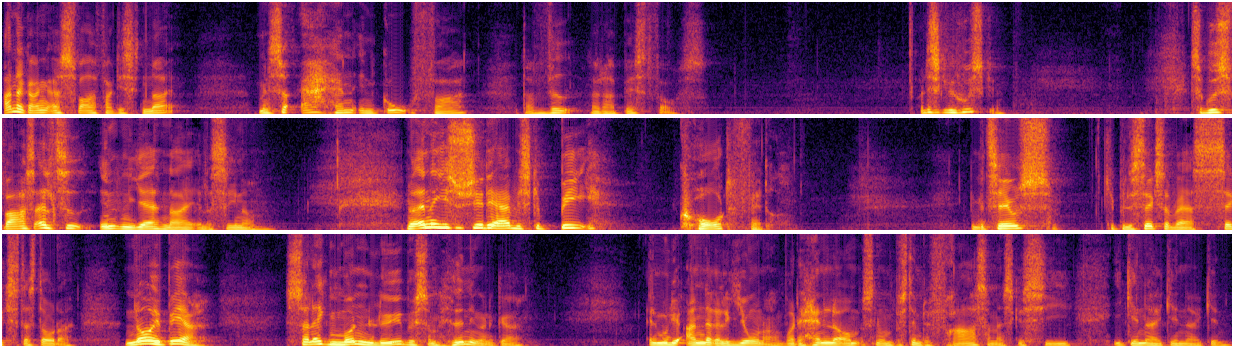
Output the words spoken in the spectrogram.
Andre gange er svaret faktisk nej. Men så er han en god far, der ved, hvad der er bedst for os. Og det skal vi huske. Så Gud svarer os altid enten ja, nej eller senere. Noget andet, Jesus siger, det er, at vi skal bede kortfattet. I Matthæus kapitel 6, vers 6, der står der, Når I beder, så lad ikke munden løbe, som hedningerne gør. Alle mulige andre religioner, hvor det handler om sådan nogle bestemte fraser, man skal sige igen og igen og igen.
